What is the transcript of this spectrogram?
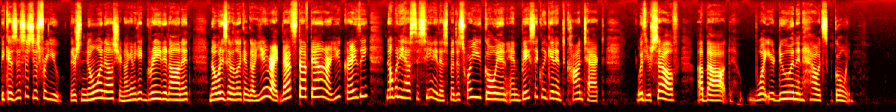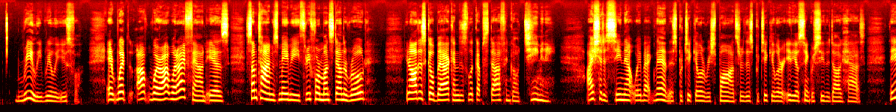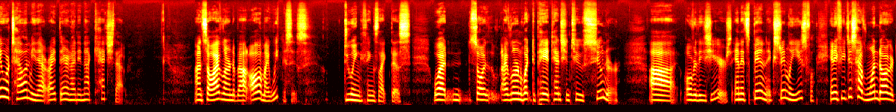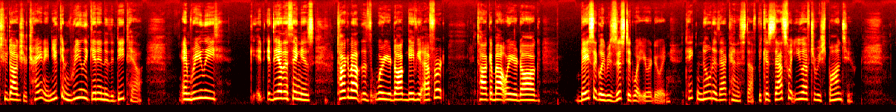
because this is just for you. There's no one else. You're not going to get graded on it. Nobody's going to look and go, You write that stuff down? Are you crazy? Nobody has to see any of this, but it's where you go in and basically get into contact with yourself about what you're doing and how it's going really, really useful. And what I, where I, what I've found is sometimes maybe three, four months down the road, you know, I'll just go back and just look up stuff and go, gee, I should have seen that way back then, this particular response or this particular idiosyncrasy the dog has. They were telling me that right there, and I did not catch that. And so I've learned about all of my weaknesses doing things like this what so I've learned what to pay attention to sooner uh, over these years, and it's been extremely useful. And if you just have one dog or two dogs you're training, you can really get into the detail, and really, it, it, the other thing is talk about the, where your dog gave you effort. Talk about where your dog basically resisted what you were doing. Take note of that kind of stuff because that's what you have to respond to.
